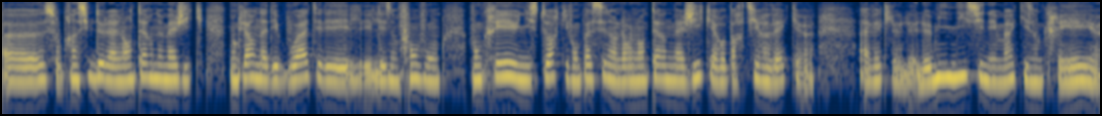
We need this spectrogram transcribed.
euh, sur le principe de la lanterne magique. Donc là, on a des boîtes et les, les, enfants vont, vont créer une histoire qui vont passer dans leur lanterne magique et repartir avec, avec le, mini cinéma qu'ils ont créé.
